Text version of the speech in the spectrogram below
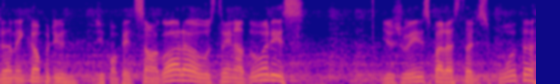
Entrando em campo de, de competição agora, os treinadores e os juízes para esta disputa.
